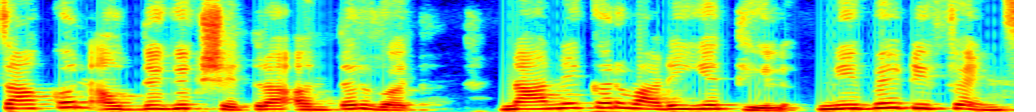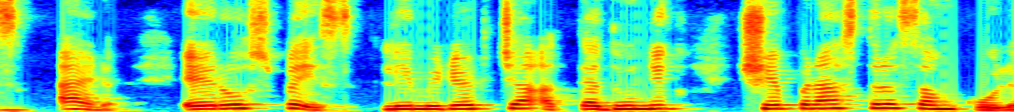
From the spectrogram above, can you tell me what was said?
चाकण औद्योगिक क्षेत्राअंतर्गत नाणेकरवाडी येथील निबे डिफेन्स अँड एरोस्पेस लिमिटेडच्या अत्याधुनिक क्षेपणास्त्र संकुल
